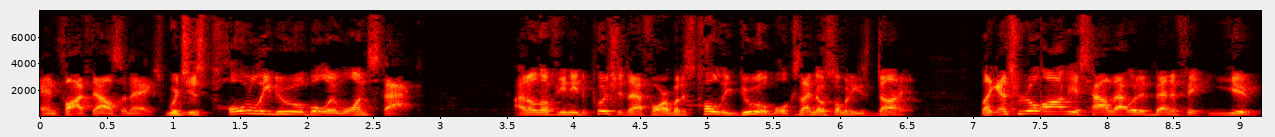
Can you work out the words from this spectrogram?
and 5,000 eggs, which is totally doable in one stack. I don't know if you need to push it that far, but it's totally doable because I know somebody who's done it. Like it's real obvious how that would benefit you.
